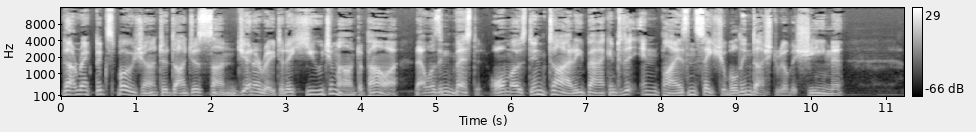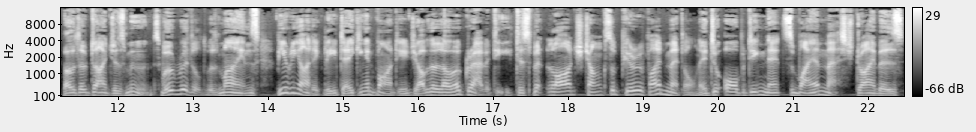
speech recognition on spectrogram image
direct exposure to Dodge's sun generated a huge amount of power that was invested almost entirely back into the Empire's insatiable industrial machine. Both of Dodge's moons were riddled with mines, periodically taking advantage of the lower gravity to spit large chunks of purified metal into orbiting nets via mass drivers.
